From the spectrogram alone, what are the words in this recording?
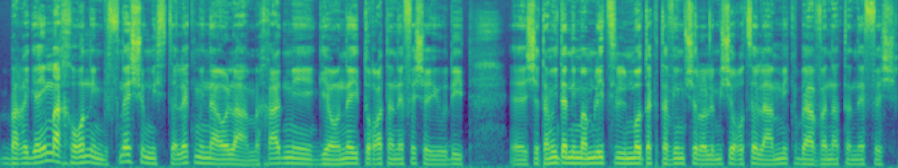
ברגעים האחרונים, לפני שהוא מסתלק מן העולם, אחד מגאוני תורת הנפש היהודית, אה, שתמיד אני ממליץ ללמוד את הכתבים שלו למי שרוצה להעמיק בהבנת הנפש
